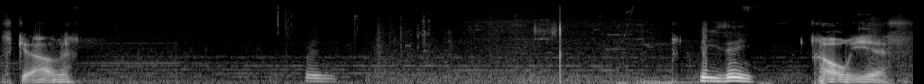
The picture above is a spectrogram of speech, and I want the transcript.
Let's get out of here. DZ. Oh yes.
